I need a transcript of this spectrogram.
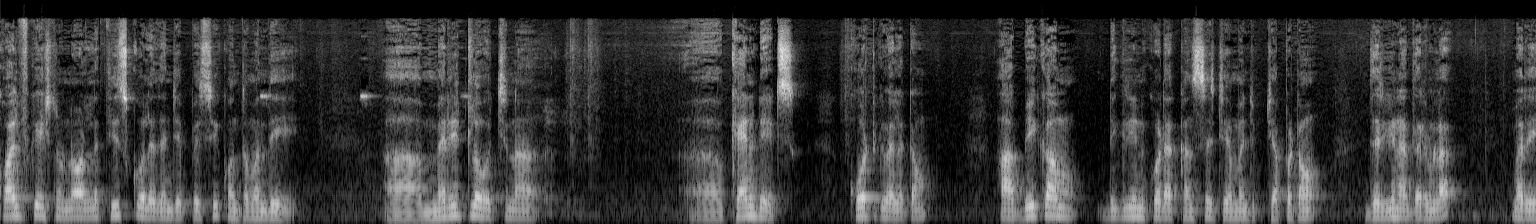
క్వాలిఫికేషన్ ఉన్న వాళ్ళని తీసుకోలేదని చెప్పేసి కొంతమంది మెరిట్లో వచ్చిన క్యాండిడేట్స్ కోర్టుకు వెళ్ళటం ఆ బీకామ్ డిగ్రీని కూడా కన్సిడర్ చేయమని చెప్పి చెప్పటం జరిగిన ధర్మలా మరి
